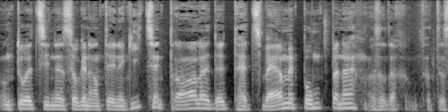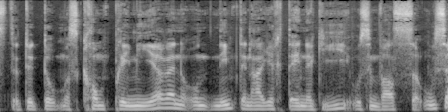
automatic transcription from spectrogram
und tut es in eine sogenannte Energiezentrale. Dort hat es Wärmepumpen, also da, das, dort tut man es komprimieren und nimmt dann eigentlich die Energie aus dem Wasser raus,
